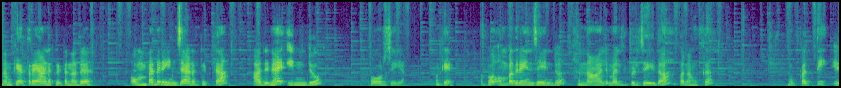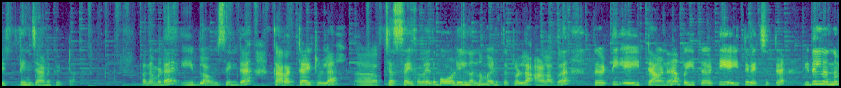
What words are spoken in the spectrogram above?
നമുക്ക് എത്രയാണ് കിട്ടുന്നത്? ഒമ്പതര ഇഞ്ചാണ് കിട്ടുക. അതിന് ഇന്റു ഫോർ ചെയ്യാം. ഓക്കെ. അപ്പോൾ ഒമ്പതര ഇഞ്ച് ഇന്റു നാല് മൾട്ടിപ്പിൾ ചെയ്താൽ അപ്പോൾ നമുക്ക് മുപ്പത്തി എട്ട് ഇഞ്ചാണ് കിട്ടുക. അപ്പം നമ്മുടെ ഈ ബ്ലൗസിന്റെ കറക്റ്റായിട്ടുള്ള ചെസ്റ്റ് സൈസ് അതായത് ബോഡിയിൽ നിന്നും എടുത്തിട്ടുള്ള അളവ് തേർട്ടി എയ്റ്റ് ആണ്. അപ്പോൾ ഈ തേർട്ടി എയ്റ്റ് വെച്ചിട്ട് ഇതിൽ നിന്നും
